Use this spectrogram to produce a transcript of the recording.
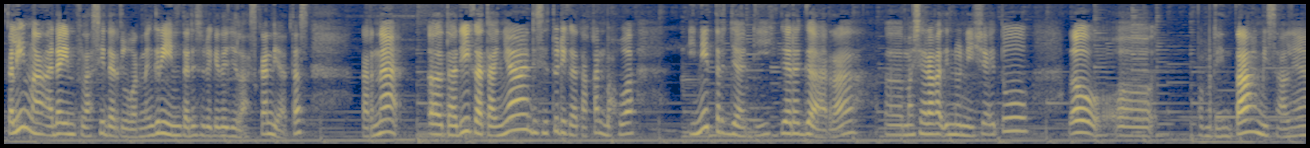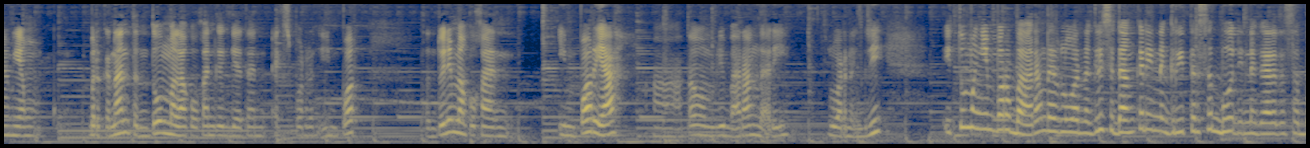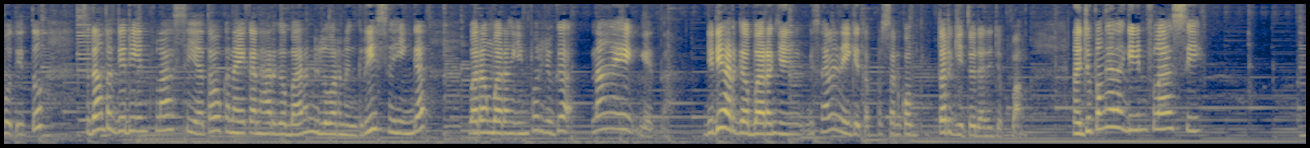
kelima ada inflasi dari luar negeri. Ini tadi sudah kita jelaskan di atas karena e, tadi katanya di situ dikatakan bahwa ini terjadi gara-gara e, masyarakat Indonesia itu lo e, pemerintah misalnya yang berkenan tentu melakukan kegiatan ekspor dan impor tentunya melakukan impor ya eh, atau membeli barang dari luar negeri itu mengimpor barang dari luar negeri sedangkan di negeri tersebut di negara tersebut itu sedang terjadi inflasi atau kenaikan harga barang di luar negeri sehingga barang-barang impor juga naik gitu. Jadi harga barang yang misalnya nih kita pesan komputer gitu dari Jepang. Nah Jepangnya lagi inflasi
